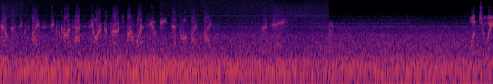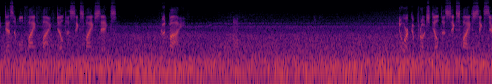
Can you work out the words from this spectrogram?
Delta 656 Newark approach on 128.55. Good day. 128.55 Delta 656. Goodbye. Newark approach Delta 6560.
